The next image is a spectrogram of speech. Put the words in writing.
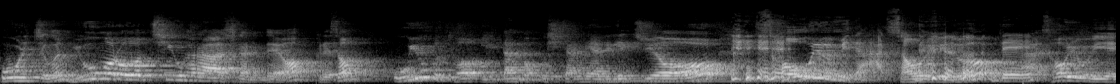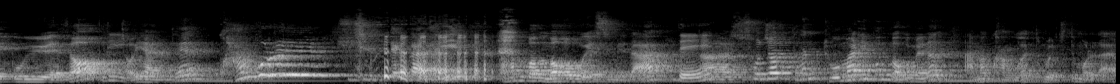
우울증은 유머로 치유하라 시간인데요. 그래서 우유부터 일단 먹고 시작을 해야 되겠지요. 서울유입니다. 서울유. 네. 아, 서울유의 우유에서 네. 저희한테 광고를 주실 때까지 한번 먹어보겠습니다. 네. 아, 소젓 한 두 마리분 먹으면은 아마 광고가 들어올지도 몰라요.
